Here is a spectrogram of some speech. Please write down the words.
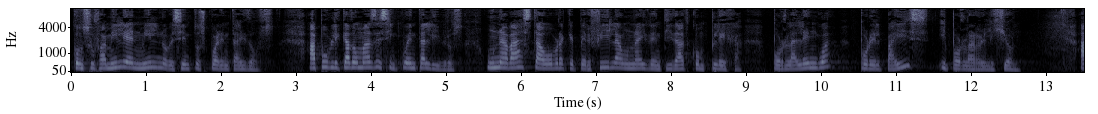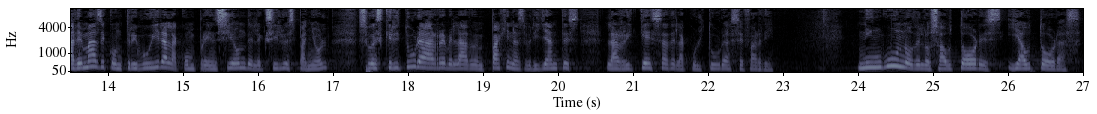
con su familia en 1942. Ha publicado más de 50 libros, una vasta obra que perfila una identidad compleja por la lengua, por el país y por la religión. Además de contribuir a la comprensión del exilio español, su escritura ha revelado en páginas brillantes la riqueza de la cultura sefardí. Ninguno de los autores y autoras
